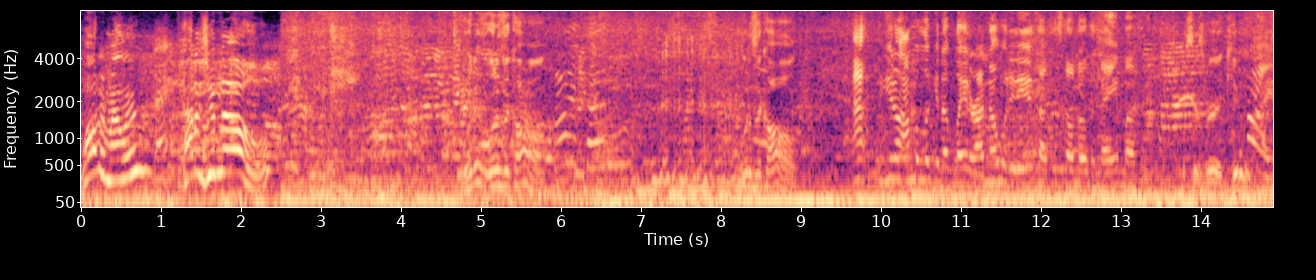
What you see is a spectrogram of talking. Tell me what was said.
Watermelon? How did you know? What is what is it called? what is it called? I, you know, I'm gonna look it up later. I know what it is. I just don't know the name of it. This is very cute. Hi,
